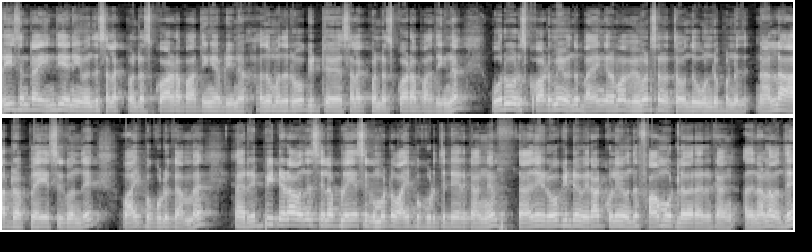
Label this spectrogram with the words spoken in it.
ரீசெண்டாக இந்திய அணி வந்து செலக்ட் பண்ணுற ஸ்குவாடை பார்த்தீங்க அப்படின்னா அதுவும் வந்து ரோஹித் செலக்ட் பண்ணுற ஸ்குவாடை பார்த்தீங்கன்னா ஒரு ஒரு ஸ்குவாடுமே வந்து பயங்கரமாக விமர்சனத்தை வந்து உண்டு பண்ணுது. நல்ல ஆடுற பிளேயர்ஸுக்கு வந்து வாய்ப்பு கொடுக்காம ரிப்பீட்டடாக வந்து சில பிளேயர்ஸுக்கு மட்டும் வாய்ப்பு கொடுத்துட்டே இருக்காங்க. அதே ரோஹிட்டும் விராட் கோலியும் வந்து ஃபார்ம் அவுட்டில் வேறு இருக்காங்க. அதனால் வந்து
